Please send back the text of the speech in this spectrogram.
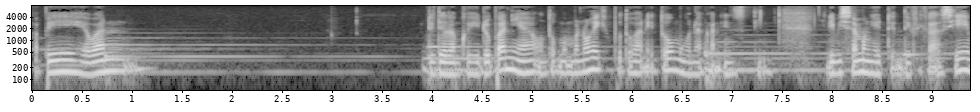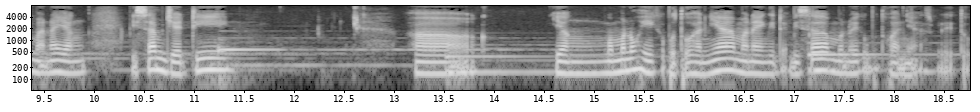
Tapi hewan di dalam kehidupannya untuk memenuhi kebutuhan itu menggunakan insting. Jadi bisa mengidentifikasi mana yang bisa menjadi uh, yang memenuhi kebutuhannya, mana yang tidak bisa memenuhi kebutuhannya seperti itu.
